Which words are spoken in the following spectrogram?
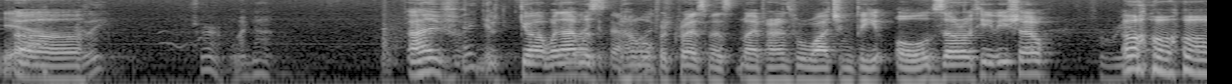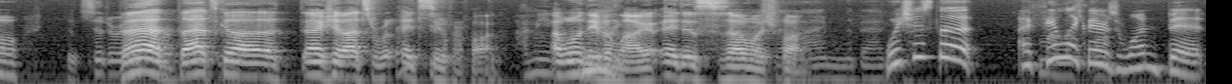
Yeah. Uh, Really? Sure, why not? I've God, when I like was it home much? for Christmas, my parents were watching the old Zorro TV show. Oh, Consider it That work that's project. got actually that's it's super fun. I mean, I won't even Mm. lie, it is so much fun. I'm the bad which is the? I feel like there's one bit.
